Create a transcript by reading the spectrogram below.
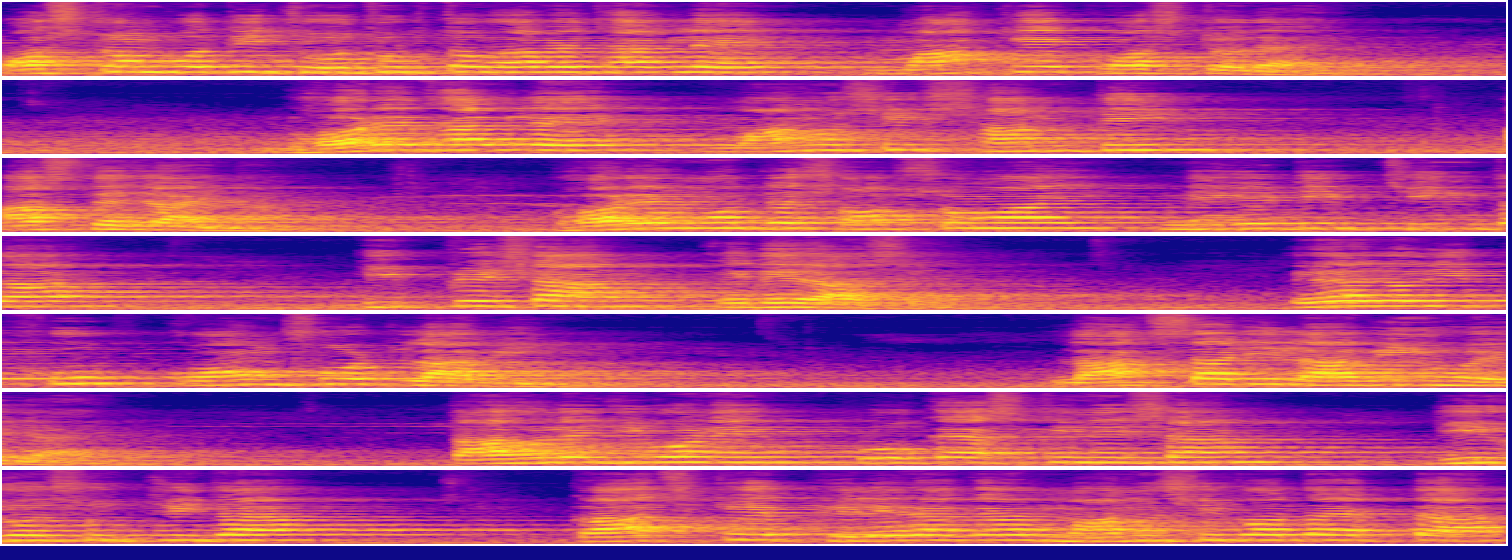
অষ্টমপতি চতুর্থভাবে থাকলে মাকে কষ্ট দেয়। ঘরে থাকলে মানসিক শান্তি আসতে যায় না। ঘরের মধ্যে সবসময় নেগেটিভ চিন্তা ডিপ্রেশন এদের আসে। এরা যদি খুব কমফোর্ট লাভিং লাক্সারি লাভিং হয়ে যায়, তাহলে জীবনে প্রোক্যাস্টিনেশন দীর্ঘসূত্রিতা, কাজকে ফেলে রাখার মানসিকতা একটা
